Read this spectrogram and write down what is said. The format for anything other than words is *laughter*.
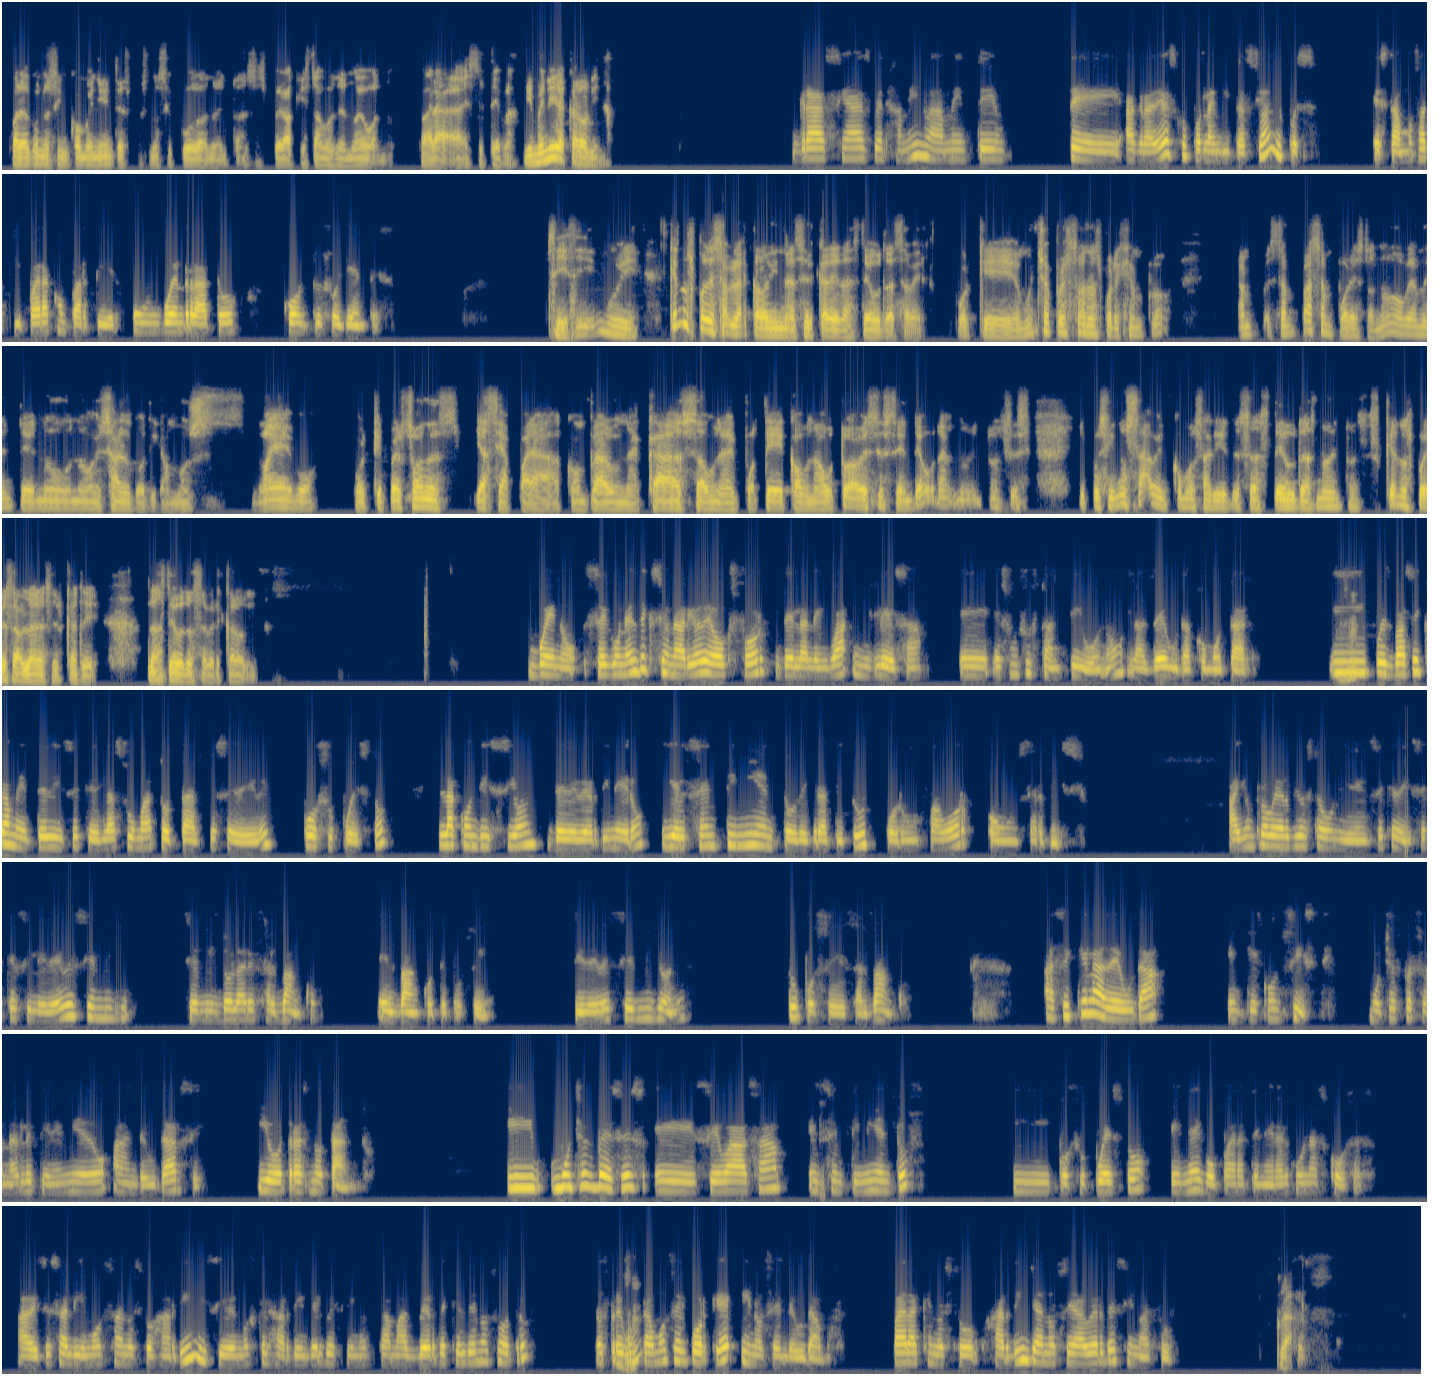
por algunos inconvenientes, pues no se pudo, ¿no? Entonces, pero aquí estamos de nuevo, ¿no? Para este tema. Bienvenida, Carolina. Gracias, Benjamín. Nuevamente te agradezco por la invitación y pues estamos aquí para compartir un buen rato con tus oyentes. Sí, sí, muy. ¿Qué nos puedes hablar, Carolina, acerca de las deudas? A ver, porque muchas personas, por ejemplo, pasan por esto, ¿no? Obviamente no, no es algo, digamos, nuevo, porque personas, ya sea para comprar una casa, una hipoteca, un auto, a veces se endeudan, ¿no? Entonces, y pues si no saben cómo salir de esas deudas, ¿no? Entonces, ¿qué nos puedes hablar acerca de las deudas? A ver, Carolina. Bueno, según el diccionario de Oxford de la lengua inglesa, eh, es un sustantivo, ¿no? La deuda como tal. Y pues básicamente dice que es la suma total que se debe, por supuesto, la condición de deber dinero y el sentimiento de gratitud por un favor o un servicio. Hay un proverbio estadounidense que dice que si le debes 100 mil dólares al banco, el banco te posee. Si debes 100 millones, tú posees al banco. Así que la deuda, ¿en qué consiste? Muchas personas le tienen miedo a endeudarse y otras no tanto. Y muchas veces eh, se basa en sentimientos y por supuesto en ego para tener algunas cosas. A veces salimos a nuestro jardín y si vemos que el jardín del vecino está más verde que el de nosotros, nos preguntamos el por qué y nos endeudamos para que nuestro jardín ya no sea verde sino azul. Claro.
